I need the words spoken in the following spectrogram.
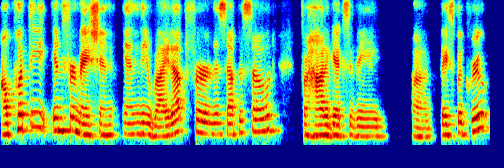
I'll put the information in the write up for this episode for how to get to the uh, Facebook group.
